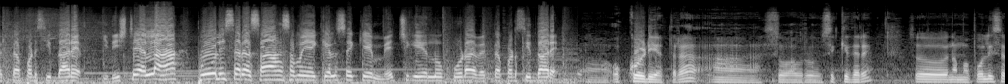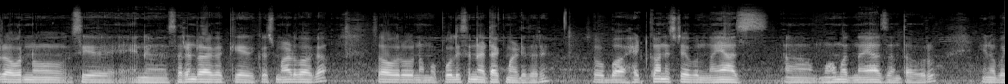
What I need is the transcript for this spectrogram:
ವ್ಯಕ್ತಪಡಿಸಿದ್ದಾರೆ. ಇದಿಷ್ಟೇ ಅಲ್ಲ, ಪೊಲೀಸರ ಸಾಹಸಮಯ ಕೆಲಸಕ್ಕೆ ಮೆಚ್ಚುಗೆಯನ್ನು ಕೂಡ ವ್ಯಕ್ತಪಡಿಸಿದ್ದಾರೆ. ಒಕ್ಕೋಡಿ ಹತ್ರ ಸೊ ಅವರು ಸಿಕ್ಕಿದ್ದಾರೆ. ಸೊ ನಮ್ಮ ಪೊಲೀಸರು ಅವ್ರನ್ನು ಸಿ, ಏನು ಸರೆಂಡರ್ ಆಗೋಕ್ಕೆ ರಿಕ್ವೆಸ್ಟ್ ಮಾಡುವಾಗ ಸೊ ಅವರು ನಮ್ಮ ಪೊಲೀಸರನ್ನ ಅಟ್ಯಾಕ್ ಮಾಡಿದ್ದಾರೆ. ಸೊ ಒಬ್ಬ ಹೆಡ್ ಕಾನ್ಸ್ಟೇಬಲ್ ನಯಾಜ್ ಮೊಹಮ್ಮದ್ ನಯಾಜ್ ಅಂತ ಅವರು, ಇನ್ನೊಬ್ಬ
